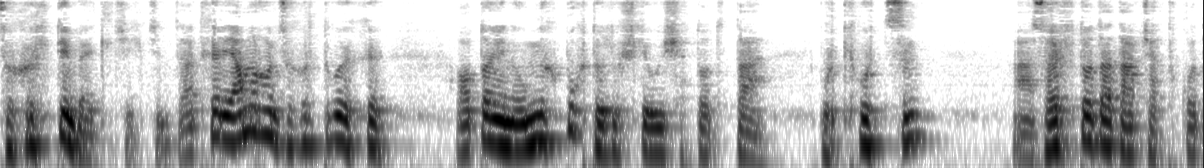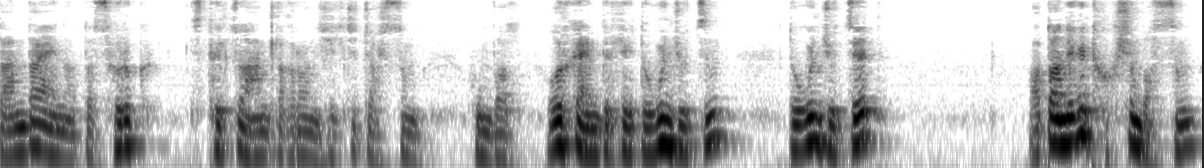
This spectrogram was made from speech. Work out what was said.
цөхрөлтийн байдал шилж байна. За тэгэхээр ямар хүн цөхөрдөг вэ гэхээр одоо энэ өмнөх бүх төлөвшлийн үе шатуудаа бүтлгүүтсэн а сорилтуудаа давж чадахгүй дандаа энэ одоо сөрөг сэтгэл зүйн хандлага руу шилжиж орсон хүн бол өөрийнхөө амьдралыг дүгнж үзнэ. Дүгнж үзээд одоо нэгэнт хөгшин болсон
